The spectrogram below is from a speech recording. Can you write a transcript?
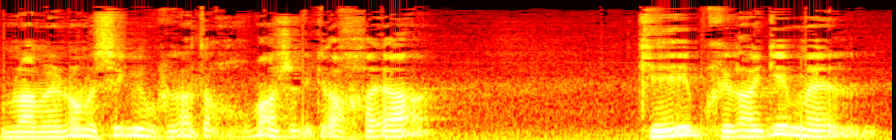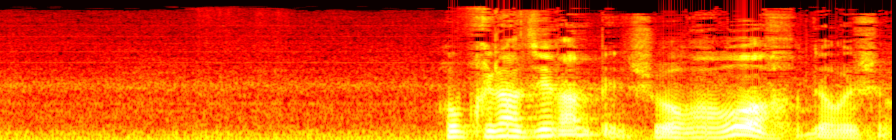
אומנם אינו משיג מבחינת החוכמה שנקרא חיה, כי מבחינה ג' הוא מבחינת זעיר אנפין, שהוא אור הרוח דור ראשון.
